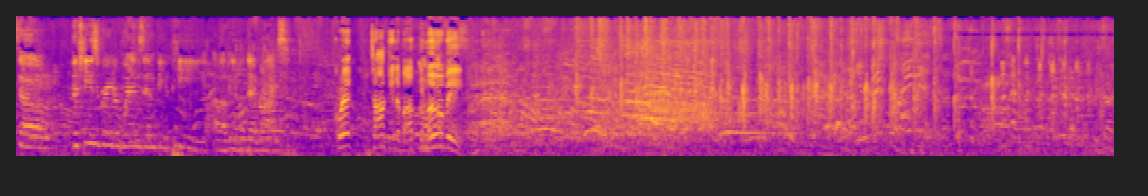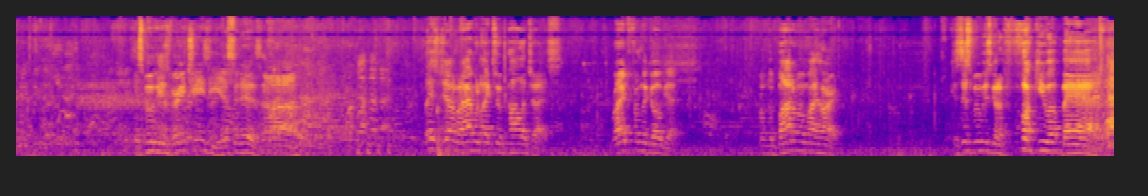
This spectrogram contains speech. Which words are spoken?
So, the cheese grater wins MVP of Evil Dead Rise. Quit talking about the movie. This movie is very cheesy. Yes, it is. Uh, ladies and gentlemen, I would like to apologize right from the go-get, from the bottom of my heart, because this movie is going to fuck you up bad.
